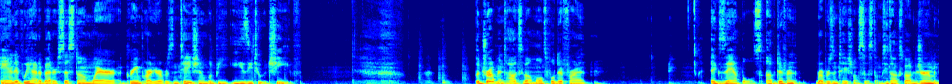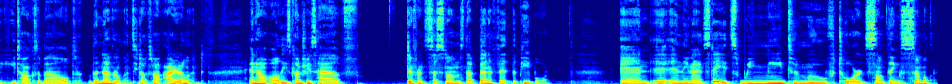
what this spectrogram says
And if we had a better system where Green Party representation would be easy to achieve. But Drutman talks about multiple different examples of different representational systems. He talks about Germany, he talks about the Netherlands, he talks about Ireland, and how all these countries have different systems that benefit the people. And in the United States, we need to move towards something similar.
